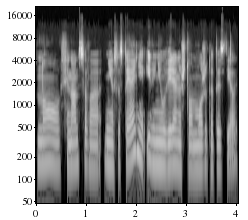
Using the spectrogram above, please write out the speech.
но финансово не в состоянии или не уверена, что он может это сделать.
